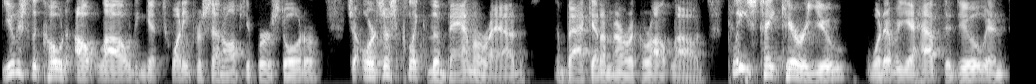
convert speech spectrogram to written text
use the code out loud and get 20% off your first order, or just click the banner ad back at America Out Loud. Please take care of you, whatever you have to do. And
